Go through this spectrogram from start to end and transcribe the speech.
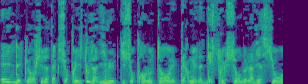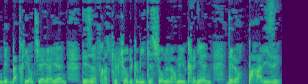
et il déclenche une attaque surprise, tous azimuts, qui surprend l'OTAN et permet la destruction de l'aviation, des batteries antiaériennes, des infrastructures de communication de l'armée ukrainienne, dès lors paralysée.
